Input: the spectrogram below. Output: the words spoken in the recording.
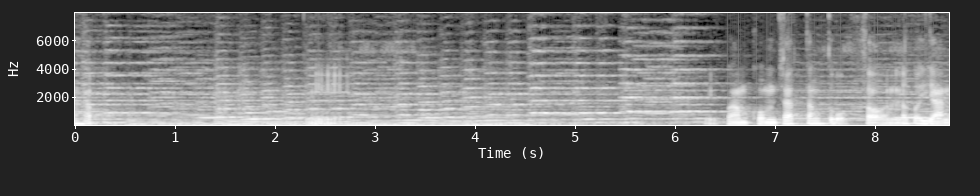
นะครับนี่มีความคมชัดทั้งตัวสอักษรแล้วก็ยัน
